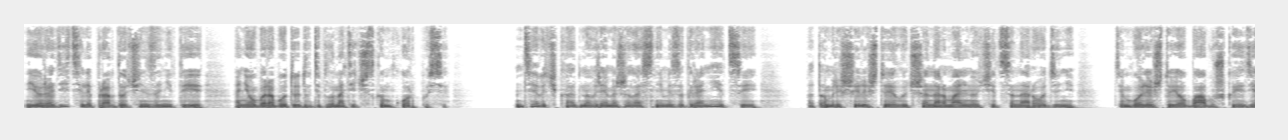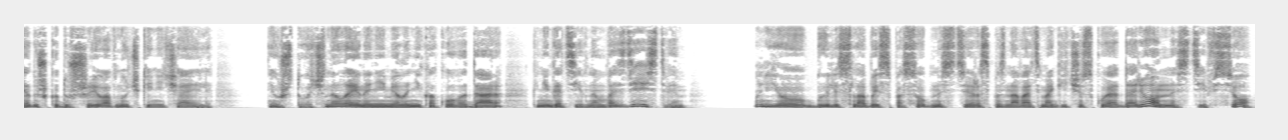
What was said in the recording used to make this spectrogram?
Ее родители, правда, очень занятые, они оба работают в дипломатическом корпусе. Девочка одно время жила с ними за границей, потом решили, что ей лучше нормально учиться на родине, тем более, что ее бабушка и дедушка души во внучке не чаяли. И уж точно Лейна не имела никакого дара к негативным воздействиям. У нее были слабые способности распознавать магическую одаренность, и все.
